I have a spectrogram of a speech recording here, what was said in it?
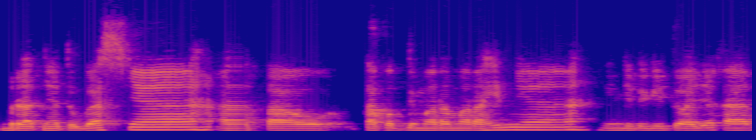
beratnya tugasnya atau takut dimarah-marahinnya yang gitu-gitu aja kan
